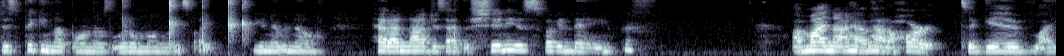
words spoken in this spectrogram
just picking up on those little moments like you never know had i not just had the shittiest fucking day i might not have had a heart to give like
